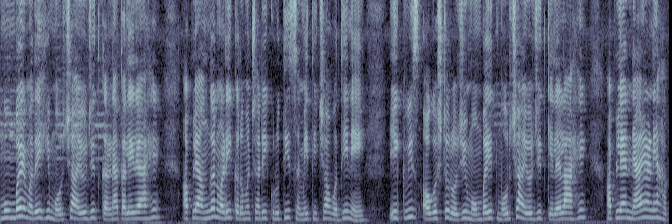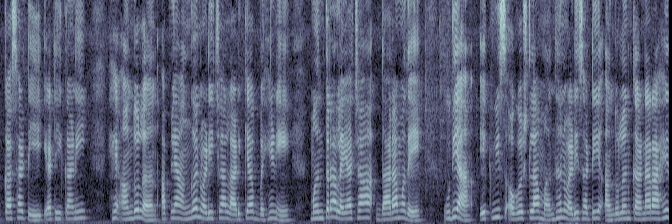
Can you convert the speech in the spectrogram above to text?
मुंबईमध्ये ही मोर्चा आयोजित करण्यात आलेले आहे. आपल्या अंगणवाडी कर्मचारी कृती समितीच्या वतीने एकवीस ऑगस्ट रोजी मुंबईत मोर्चा आयोजित केलेला आहे. आपल्या न्याय आणि हक्कासाठी या ठिकाणी हे आंदोलन आपल्या अंगणवाडीच्या लाडक्या बहिणी मंत्रालयाच्या दारामध्ये उद्या एकवीस ऑगस्टला मानधनवाढीसाठी आंदोलन करणार आहेत.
